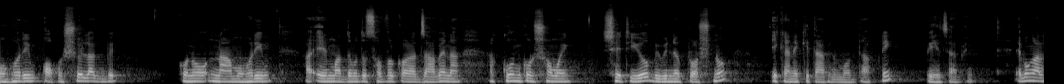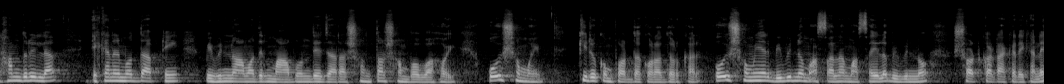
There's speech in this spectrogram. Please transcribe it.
মোহরিম অবশ্যই লাগবে? কোনো না মহরিম এর মাধ্যমে তো সফর করা যাবে না কোন কোন সময় সেটিও বিভিন্ন প্রশ্ন এখানে কিতাবের মধ্যে আপনি পেয়ে যাবেন। এবং আলহামদুলিল্লাহ, এখানের মধ্যে আপনি বিভিন্ন আমাদের মা বোনদের যারা সন্তান সম্ভব হয়, ওই সময় কীরকম পর্দা করা দরকার? ওই সময়ের বিভিন্ন মাসালা মাসাইলও বিভিন্ন শর্টকাট আকারে এখানে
